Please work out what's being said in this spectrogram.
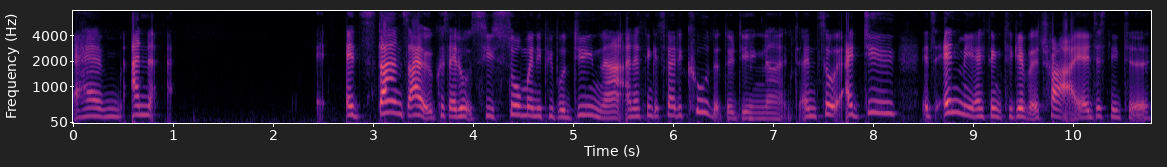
um, and it- stands out because I don't see so many people doing that, and I think it's very cool that they're doing that. And so I do. It's in me, I think, to give it a try. I just need to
